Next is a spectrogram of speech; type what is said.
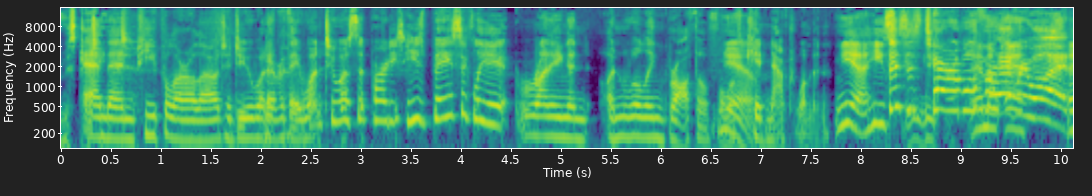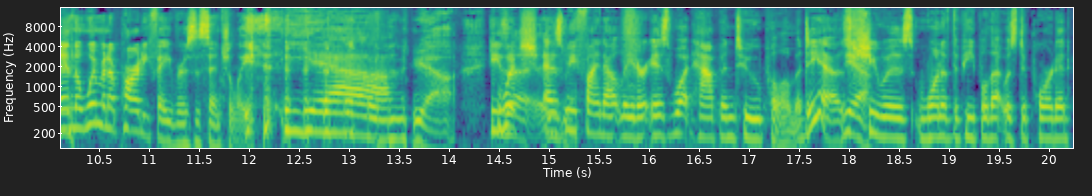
Mr. And then people are allowed to do whatever they want to us at parties. He's basically running an unwilling brothel full Yeah. of kidnapped women. Yeah, he's. This is terrible and for the- and- everyone. And, the women are party favors, essentially. Yeah. yeah, he's Which, a- as we find out later, is what happened to Paloma Diaz. Yeah. She was one of the people that was deported.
